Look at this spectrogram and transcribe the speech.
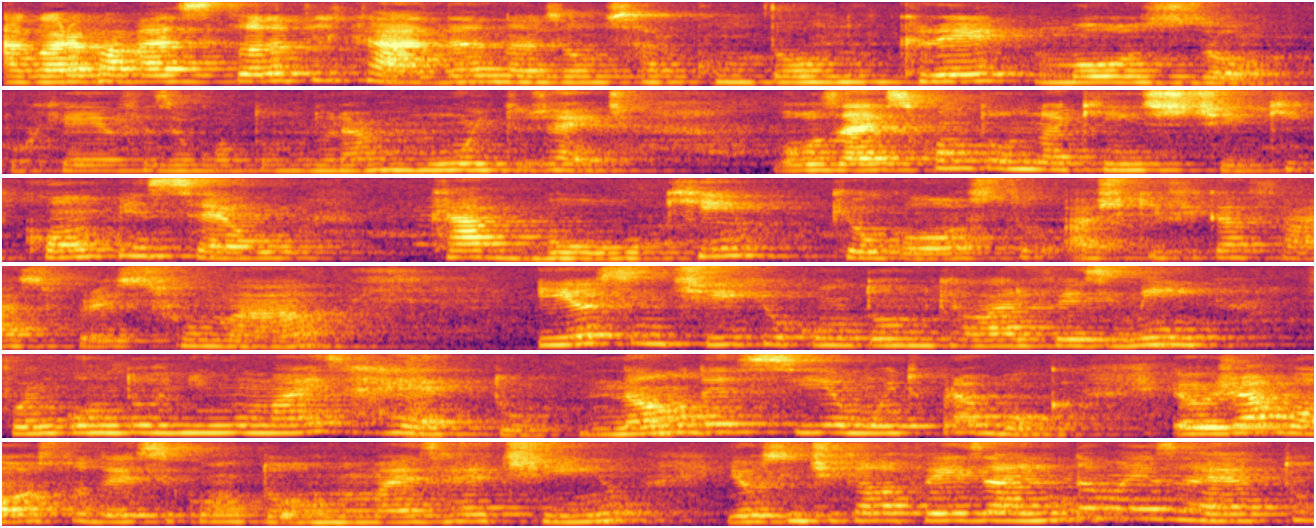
Agora com a base toda aplicada, nós vamos para o contorno cremoso, porque vai fazer o contorno durar muito, gente. Vou usar esse contorno aqui em stick com pincel Kabuki, que eu gosto, acho que fica fácil para esfumar. E eu senti que o contorno que a Lari fez em mim foi um contorninho mais reto, não descia muito pra boca. Eu já gosto desse contorno mais retinho e eu senti que ela fez ainda mais reto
